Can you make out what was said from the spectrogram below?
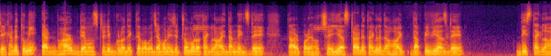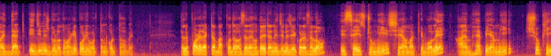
যেখানে তুমি অ্যাডভার্ব ডেমনস্ট্রেটিভগুলো দেখতে পাবে, যেমন এই যে টমোরো থাকলে হয় দ্য নেক্সট ডে তারপরে হচ্ছে ইয়াস্টারডে থাকলে হয় দ্য প্রিভিয়াস ডে দিস থাকলে হয় দ্যাট এই জিনিসগুলো তোমাকে পরিবর্তন করতে হবে। তাহলে পরের একটা বাক্য দেওয়া আছে, দেখো তো এটা নিজে নিজে করে ফেলো ই সেইজ টু মি সে আমাকে বলে আই এম হ্যাপি আমি সুখী।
